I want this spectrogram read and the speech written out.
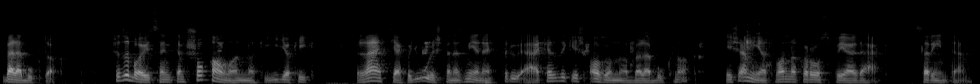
belebuktak. És az a baj, hogy szerintem sokan vannak így, akik látják, hogy úristen, ez milyen egyszerű, elkezdik, és azonnal belebuknak, és emiatt vannak a rossz példák, szerintem.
